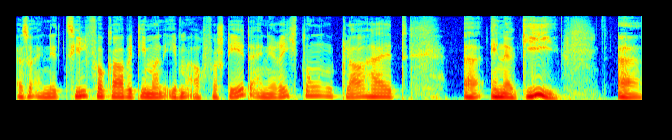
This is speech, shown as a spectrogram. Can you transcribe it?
Also eine Zielvorgabe, die man eben auch versteht, eine Richtung, Klarheit, äh, Energie. Äh,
